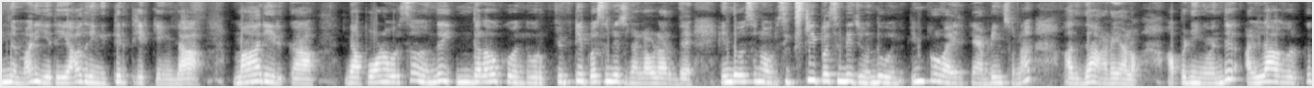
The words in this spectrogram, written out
இந்த மாதிரி எதையாவது நீங்கள் திருத்தியிருக்கீங்களா? மாறி இருக்கா? நான் போன வருஷம் வந்து இந்த அளவுக்கு வந்து ஒரு ஃபிஃப்டி பர்சன்டேஜ் நான் லெவலாக இருந்தேன். இந்த வருஷம் நான் ஒரு சிக்ஸ்டி பர்சன்டேஜ் வந்து இம்ப்ரூவ் ஆகியிருக்கேன் அப்படின்னு சொன்னால் அதுதான் அடையாளம். அப்போ நீங்கள் வந்து அல்லாஹருக்கு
